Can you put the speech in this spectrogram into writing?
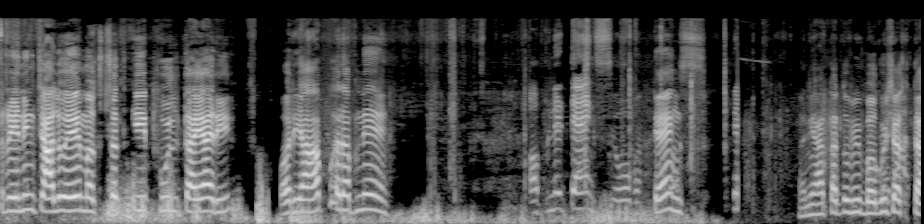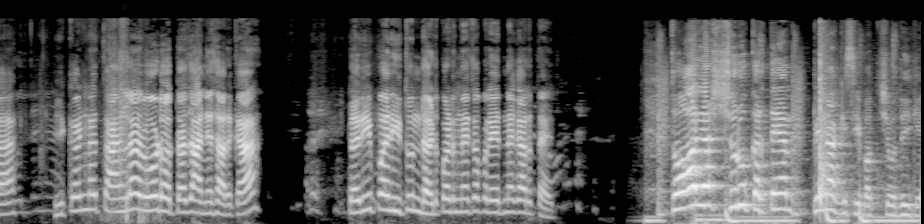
ट्रेनिंग चालू है मकसद की फुल तैयारी. और यहाँ पर अपने अपने टँक्स टँक्स आणि आता तुम्ही बघू शकता इकडनं चांगला रोड होता जाण्यासारखा. तरी पण इथून धडपडण्याचा प्रयत्न करतायत. तो यार शुरू करते हैं बिना किसी बकचोदी के.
